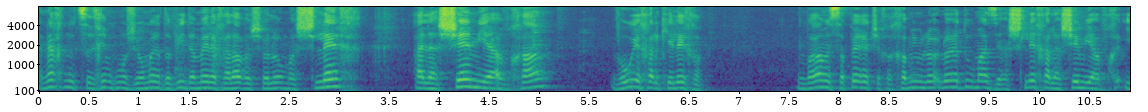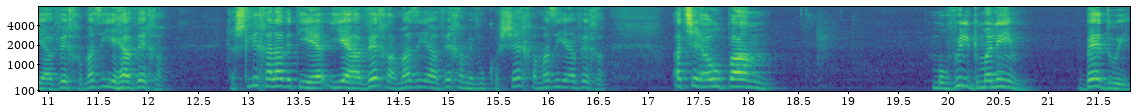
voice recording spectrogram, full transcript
אנחנו צריכים, כמו שאומר דוד המלך עליו השלום, אשלך על השם יאהבך והוא יכלכלך. הגמרא מספרת שחכמים לא, לא ידעו מה זה, אשלך על השם יאהבך, מה זה יאהבך? תשליך עליו את יאהבך, מה זה יאהבך? מבוקשך, מה זה יאהבך? עד שראו פעם מוביל גמלים, בדואי,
